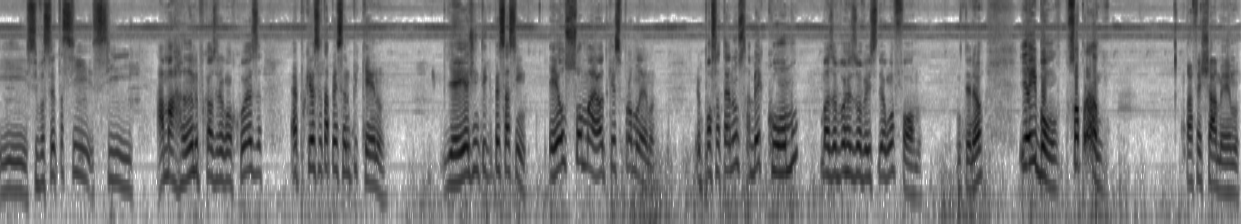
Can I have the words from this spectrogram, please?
E se você está se, se amarrando por causa de alguma coisa, é porque você está pensando pequeno. E aí a gente tem que pensar assim: eu sou maior do que esse problema. Eu posso até não saber como, mas eu vou resolver isso de alguma forma. Entendeu? E aí, bom, só para para fechar mesmo,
